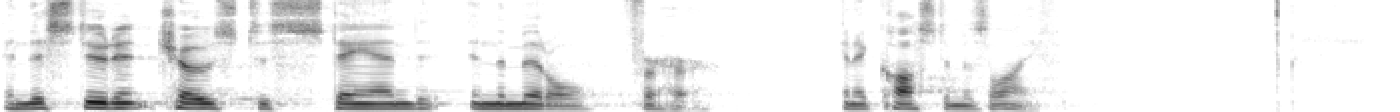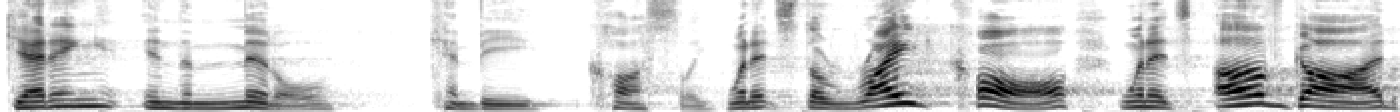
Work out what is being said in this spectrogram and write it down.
and this student chose to stand in the middle for her, and it cost him his life. Getting in the middle can be costly. When it's the right call, when it's of God,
